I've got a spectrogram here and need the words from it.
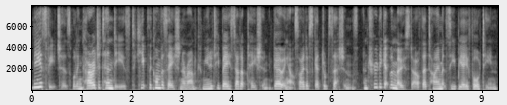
These features will encourage attendees to keep the conversation around community-based adaptation going outside of scheduled sessions and truly get the most out of their time at CBA 14.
